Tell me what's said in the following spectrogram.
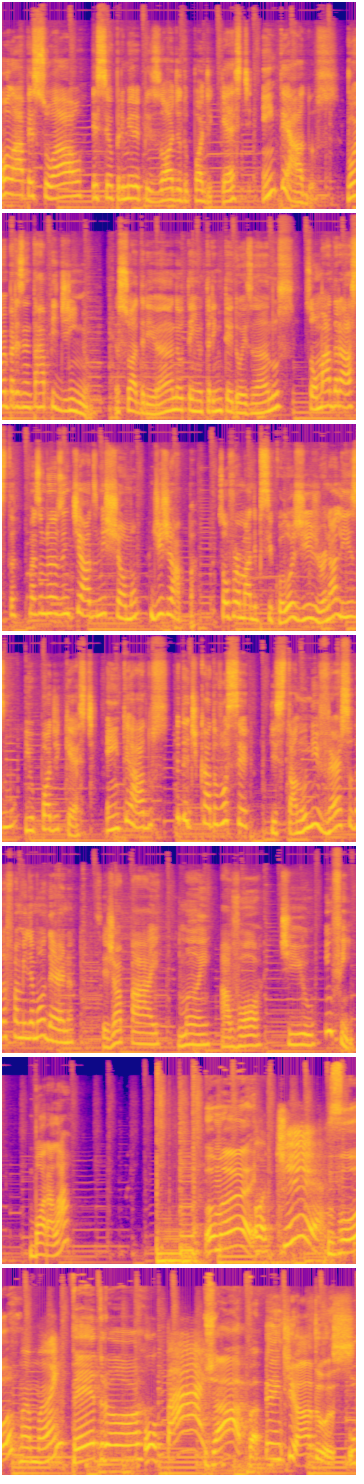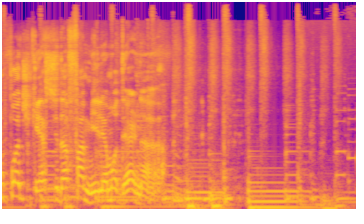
Olá, pessoal! Esse é o primeiro episódio do podcast Enteados. Vou me apresentar rapidinho. Eu sou Adriana, eu tenho 32 anos, sou madrasta, mas os meus enteados me chamam de Japa. Sou formada em psicologia e jornalismo e o podcast Enteados é dedicado a você, que está no universo da família moderna, seja pai, mãe, avó, tio, enfim. Bora lá? Ô mãe! Ô tia! Vô! Mamãe! Pedro! Ô pai! Japa! Enteados, o podcast da família moderna.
